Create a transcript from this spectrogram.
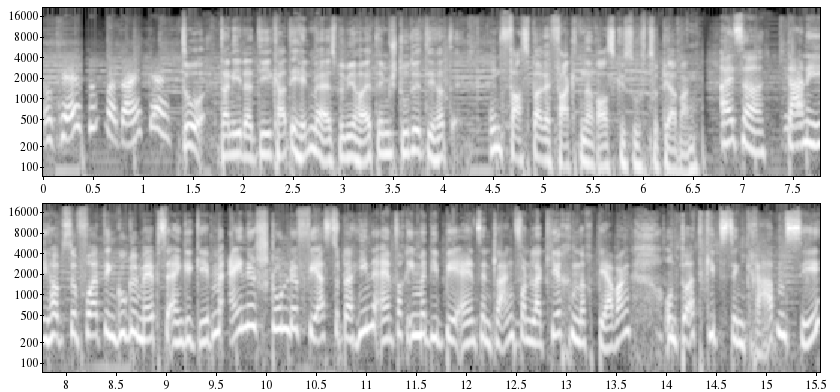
Okay, super, danke. Du, Daniela, die Kathi Hellmeier ist bei mir heute im Studio, die hat unfassbare Fakten herausgesucht zu Perwang. Also, Dani, ich habe sofort in Google Maps eingegeben. Eine Stunde fährst du dahin, einfach immer die B1 entlang von Lackirchen nach Berwang. Und dort gibt es den Grabensee.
